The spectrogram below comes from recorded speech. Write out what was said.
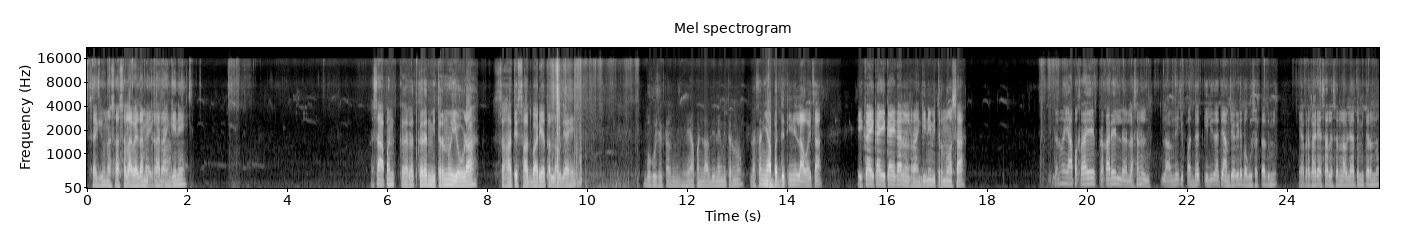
असा घेऊन असा असा लावायचा मित्र रांगेने. असा आपण करत करत मित्रांनो एवढा सहा ते सात बारी आता लावले आहे. बघू शकता तुम्ही हे आपण लावलेलं आहे मित्रांनो. लसण या पद्धतीने लावायचा. एका एका एका एका रांगीने मित्रांनो असा. मित्रांनो या प्रकारे प्रकारे ल- लसण लावण्याची पद्धत केली जाते आमच्याकडे. बघू शकता तुम्ही या प्रकारे असा लसण लावला जातो मित्रांनो.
